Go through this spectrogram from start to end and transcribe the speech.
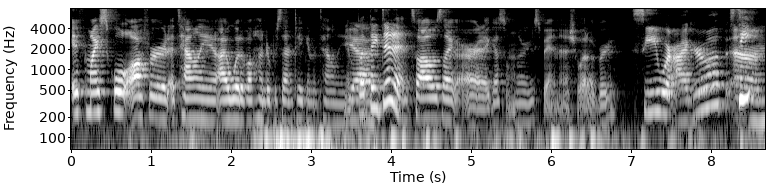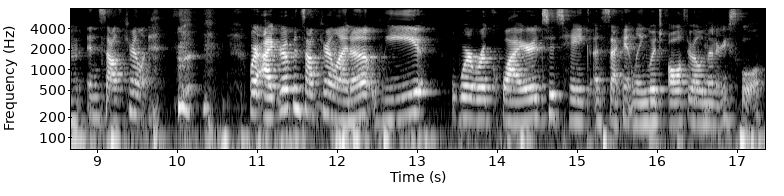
if my school offered Italian, I would have 100% taken Italian. Yeah. But they didn't. So I was like, all right, I guess I'm learning Spanish, whatever. See where I grew up See? um, in South Carolina. where I grew up in South Carolina, we were required to take a second language all through elementary school.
